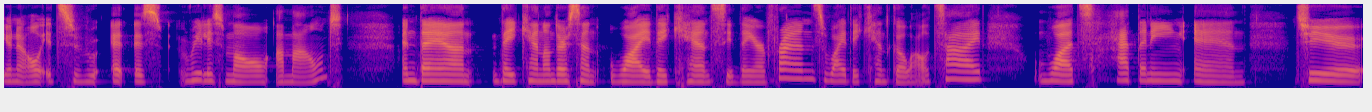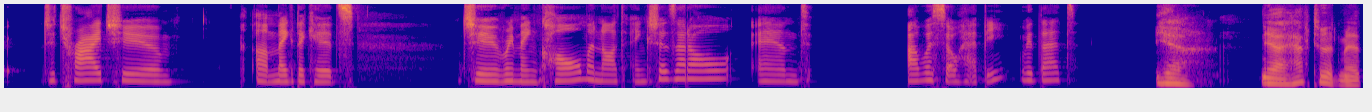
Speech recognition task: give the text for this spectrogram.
You know, it's it is really small amount. And then they can understand why they can't see their friends, why they can't go outside, what's happening and to to try to uh, make the kids to remain calm and not anxious at all and I was so happy with that. Yeah. Yeah, I have to admit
